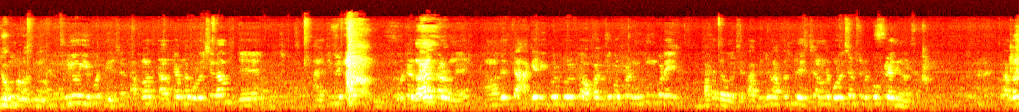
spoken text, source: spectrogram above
যোগ হলো উনিও ই ভোট দিয়েছেন। আপনার কালকে আমরা বলেছিলাম যে আলটিমেটলি ভোটের রায়ের কারণে আমাদেরকে আগের রিপোর্টগুলোকে অকার্যকর করে নতুন করেই পাঠাতে হয়েছে। তাদের জন্য আপনার সাথে এসেছেন আমরা বলেছিলাম সেটা প্রক্রিয়াধীন আছে। আপনার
